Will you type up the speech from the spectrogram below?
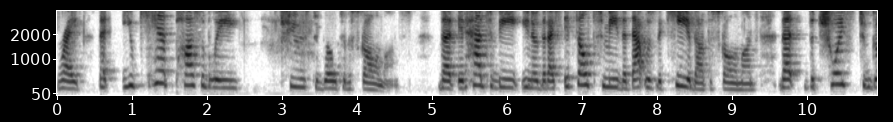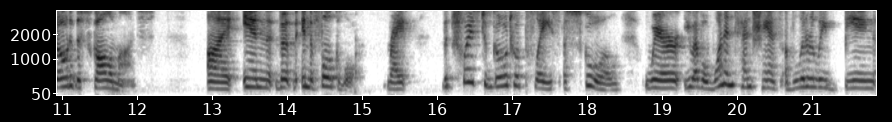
right? That you can't possibly choose to go to the Scholomance that it had to be, you know, that I, it felt to me that that was the key about the Scholomance, that the choice to go to the Scholomance uh, in the in the folklore, right? The choice to go to a place, a school, where you have a one in ten chance of literally being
